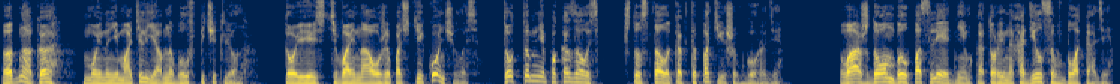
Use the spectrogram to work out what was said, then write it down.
Однако мой наниматель явно был впечатлен. То есть война уже почти кончилась. Тот-то мне показалось, что стало как-то потише в городе. Ваш дом был последним, который находился в блокаде.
